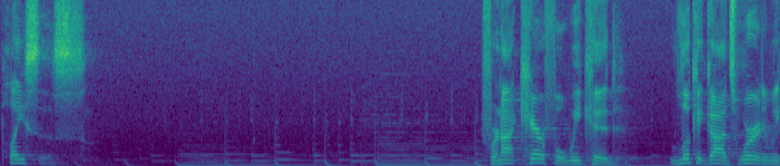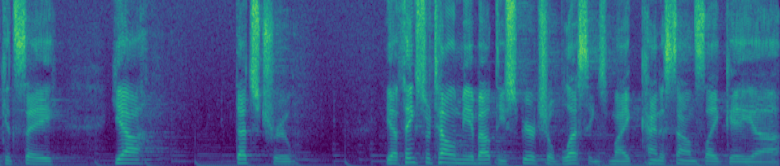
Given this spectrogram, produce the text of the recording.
places? If we're not careful, we could look at God's word and we could say, Yeah, that's true. Yeah, thanks for telling me about these spiritual blessings, Mike. Kind of sounds like a, uh,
